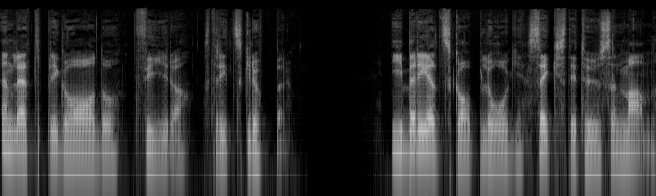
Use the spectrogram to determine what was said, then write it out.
en lätt brigad och fyra stridsgrupper. I beredskap låg 60 000 man.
